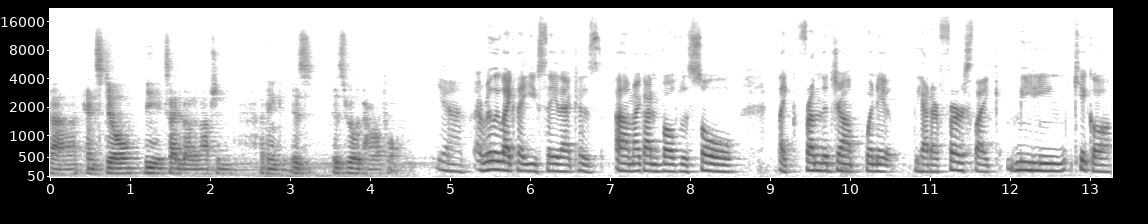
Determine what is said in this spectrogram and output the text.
uh, and still be excited about an option, I think is is really powerful. Yeah, I really like that you say that because um, I got involved with Soul, like from the jump when it we had our first like meeting kickoff,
